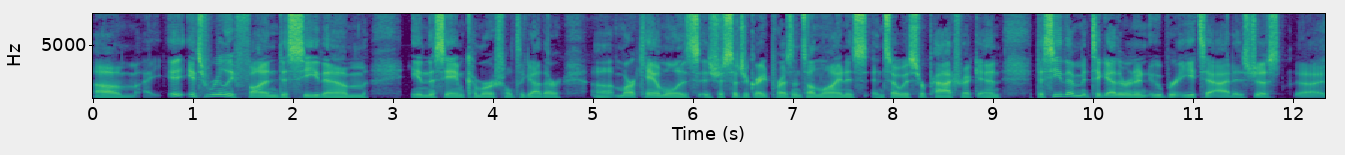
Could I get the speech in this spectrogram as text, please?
um, it, it's really fun to see them in the same commercial together. Uh, Mark Hamill is, is just such a great presence online, is, and so is Sir Patrick. And to see them together in an Uber Eats ad is just, uh,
